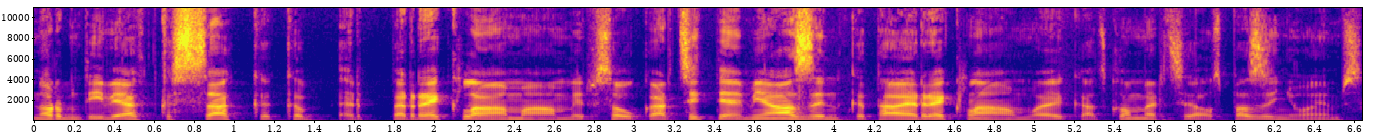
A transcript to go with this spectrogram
normatīvi akti, kas saka, ka ar, par reklāmām ir savukārt citiem jāzina, ka tā ir reklāma vai kāds komerciāls paziņojums.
